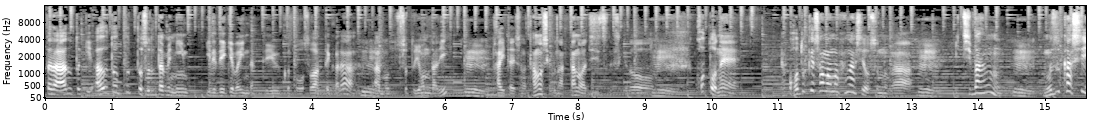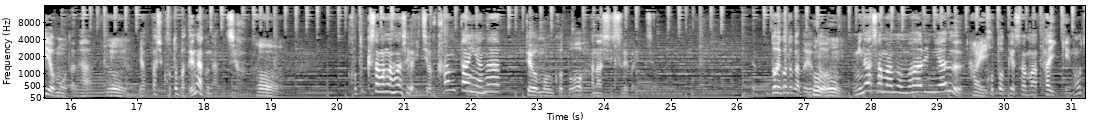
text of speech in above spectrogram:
たらある時アウトプットするために入れていけばいいんだっていうことを教わってから、ん。あのちょっと読んだりうん。書いたりするのが楽しくなったのは事実ですけど、うん。ことねやっぱ仏様の話をするのがうん。一番うん。難しい思うたらうん。やっぱし言葉出なくなるんですよ。うん。仏様の話が一番簡単やなって思うことを話しすればいいんですよどういうことかというと、うんうん。皆様の周りにあるはい。仏様体験を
